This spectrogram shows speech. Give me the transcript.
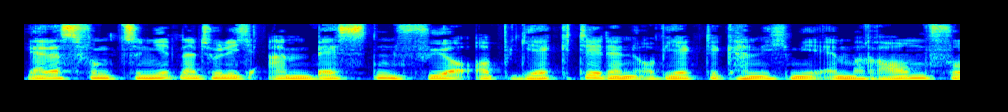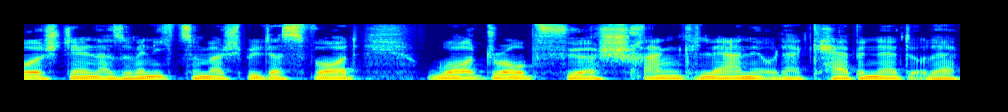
Ja, das funktioniert natürlich am besten für Objekte, denn Objekte kann ich mir im Raum vorstellen. Also wenn ich zum Beispiel das Wort Wardrobe für Schrank lerne oder Cabinet oder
